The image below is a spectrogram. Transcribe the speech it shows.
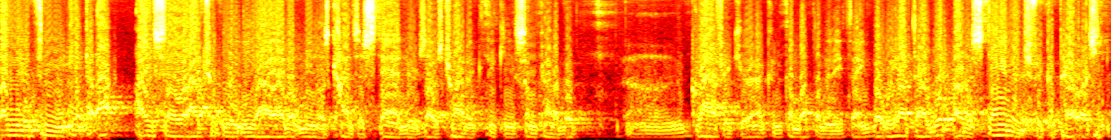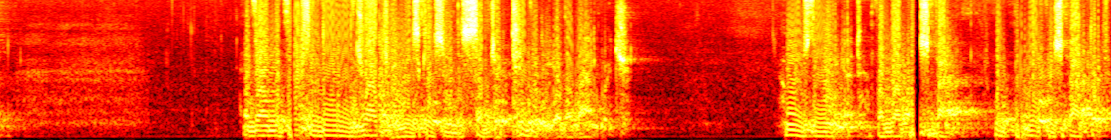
I'm through ISO, IEEE, I don't mean those kinds of standards. I was trying to thinking some kind of a uh, graphic here and I couldn't come up with anything. But we have to have what are the standards for comparison? And then the person doing the judging, is into the subjectivity of the language. Who is doing it? From what, perspective? what perspective?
